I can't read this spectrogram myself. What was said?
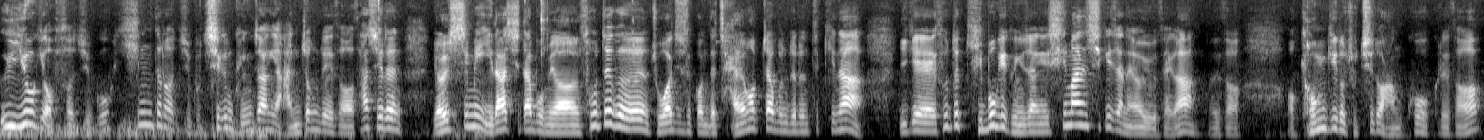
의욕이 없어지고 힘들어지고 지금 굉장히 안정돼서 사실은 열심히 일하시다 보면 소득은 좋아지실 건데 자영업자분들은 특히나 이게 소득 기복이 굉장히 심한 시기잖아요 요새가. 그래서 어, 경기도 좋지도 않고 그래서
